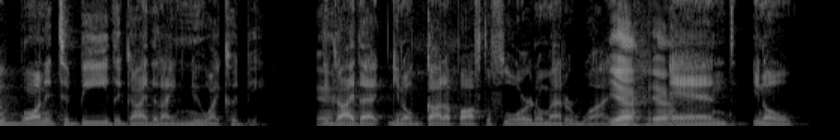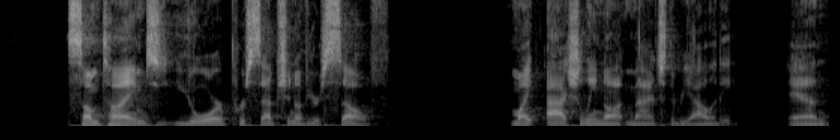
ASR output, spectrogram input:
wanted to be the guy that I knew I could be, the guy that you know got up off the floor no matter what. Yeah, yeah, And you know, sometimes your perception of yourself might actually not match the reality. And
